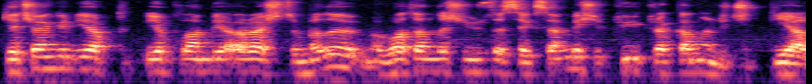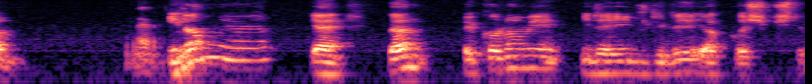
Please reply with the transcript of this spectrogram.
Geçen gün yaptık, yapılan bir araştırmada vatandaşın yüzde 85'i TÜİK rakamlarını ciddiye almıyor. Evet. İnanmıyor ya. Yani ben ekonomi ile ilgili yaklaşık işte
